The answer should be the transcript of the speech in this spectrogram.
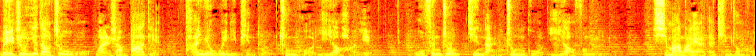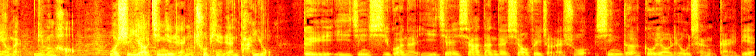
每周一到周五晚上八点，谭勇为你品读中国医药行业，五分钟尽览中国医药风云。喜马拉雅的听众朋友们，你们好，我是医药经理人、出品人谭勇。对于已经习惯了一键下单的消费者来说，新的购药流程改变，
